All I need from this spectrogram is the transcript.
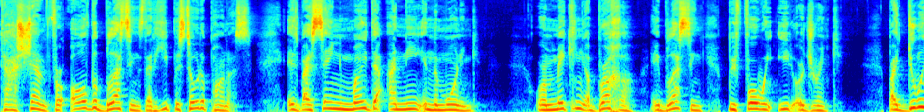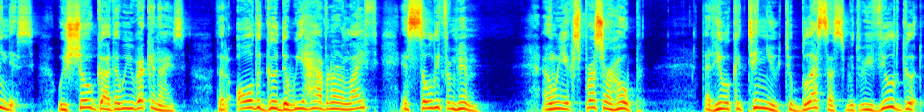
to Hashem for all the blessings that He bestowed upon us is by saying Modeh Ani in the morning, or making a bracha, a blessing, before we eat or drink. By doing this, we show God that we recognize that all the good that we have in our life is solely from Him, and we express our hope that He will continue to bless us with revealed good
